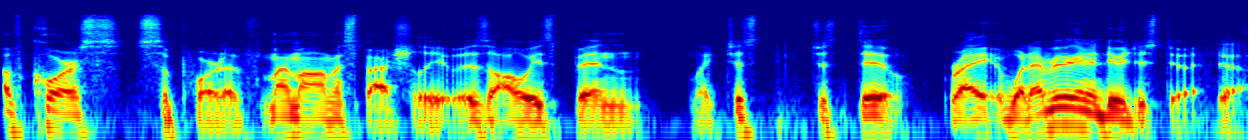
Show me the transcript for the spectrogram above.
of course, supportive. My mom especially it has always been like, just just do right. Whatever you're gonna do, just do it. Yeah.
